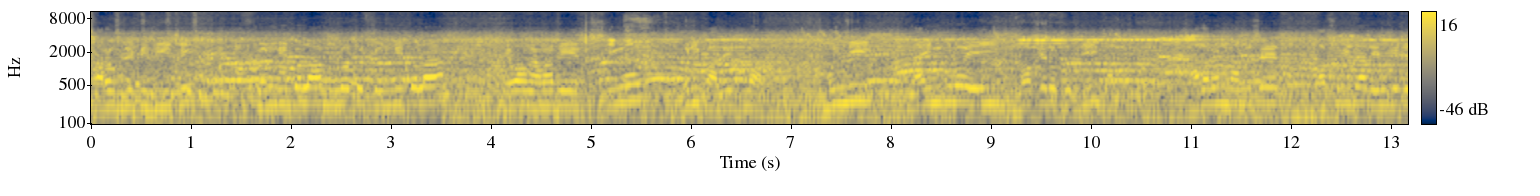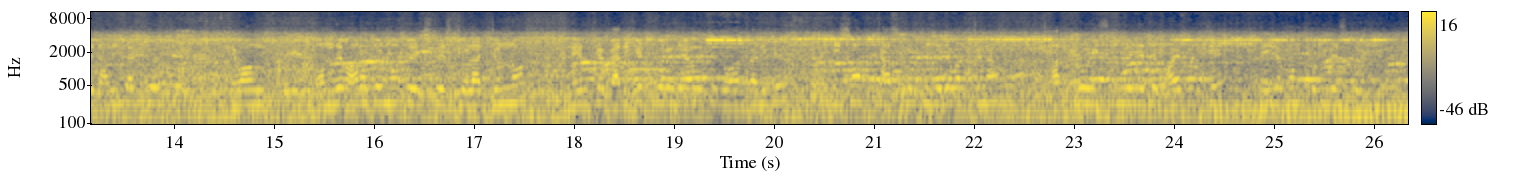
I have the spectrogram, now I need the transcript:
স্মারকলিপি দিয়েছি। চণ্ডীতলা, মূলত চণ্ডীতলা এবং আমাদের সিঙ্গুর হরিপাল ব্লক মুন্ডি লাইনগুলো এই ব্লকের ওপর দিয়েই যাচ্ছে। সাধারণ মানুষের অসুবিধা রেলগেটে দাঁড়িয়ে থাকতে হচ্ছে এবং বন্দে ভারতের মতো এক্সপ্রেস চলার জন্য রেলকে ব্যারিকেড করে দেওয়া হচ্ছে লোহার ব্যারিকেড। কৃষক চাষ করতে যেতে পারছে না। ছাত্র স্কুলে যেতে ভয় পাচ্ছে। এইরকম পরিবেশ তৈরি হয়েছে।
